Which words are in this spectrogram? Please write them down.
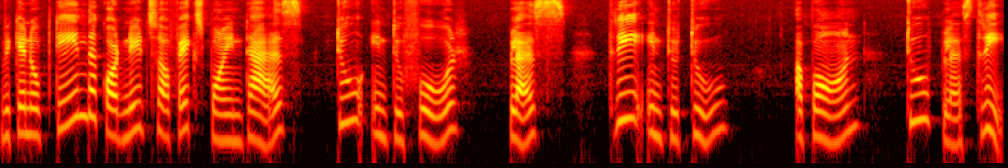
we can obtain the coordinates of x point as 2 into 4 plus 3 into 2 upon 2 plus 3,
